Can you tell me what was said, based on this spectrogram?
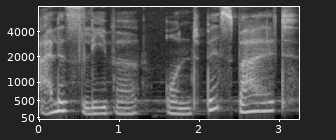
Alles Liebe und bis bald.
